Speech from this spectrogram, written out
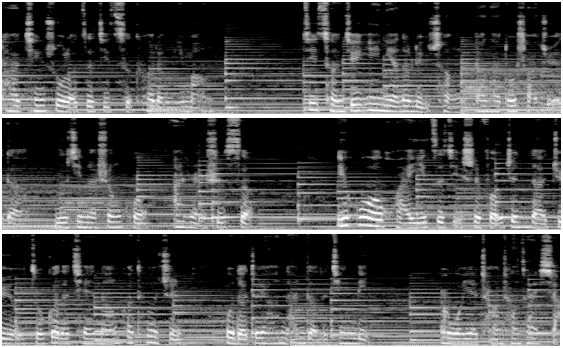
他倾诉了自己此刻的迷茫，即曾经一年的旅程让他多少觉得如今的生活黯然失色，亦或怀疑自己是否真的具有足够的潜能和特质，获得这样难得的经历。而我也常常在想，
